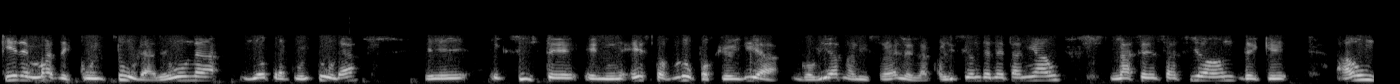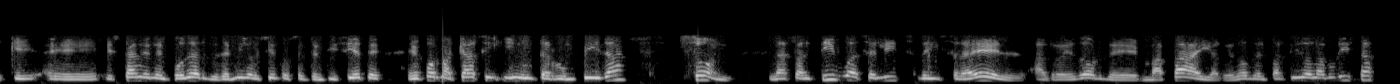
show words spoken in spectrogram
quieren más de cultura, de una y otra cultura, eh, existe en estos grupos que hoy día gobiernan Israel en la coalición de Netanyahu la sensación de que aunque eh, están en el poder desde 1977 en forma casi ininterrumpida, son las antiguas élites de Israel alrededor de Mapai, alrededor del Partido Laborista,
